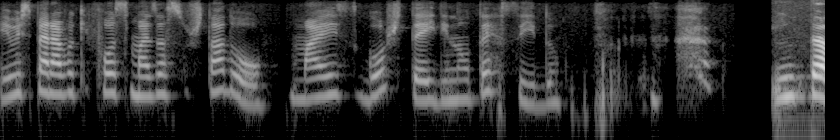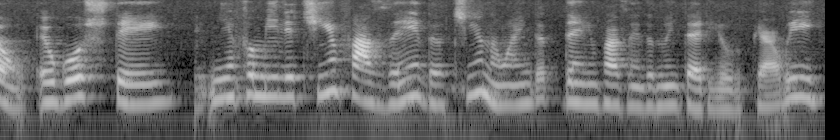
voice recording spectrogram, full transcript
Eu esperava que fosse mais assustador, mas gostei de não ter sido. Então, eu gostei. Minha família tinha fazenda, tinha não, ainda tem fazenda no interior do Piauí.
